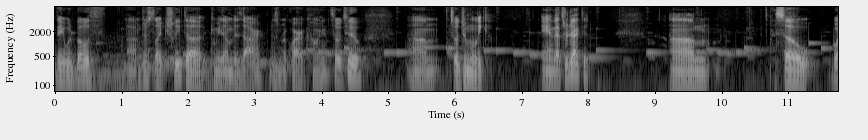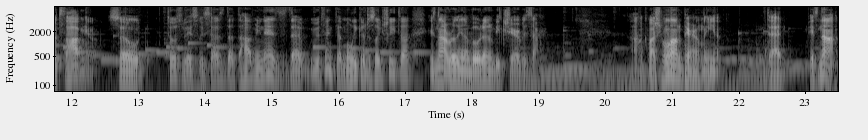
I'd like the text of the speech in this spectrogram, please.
they would both, um, just like Shchita can be done bizarre, doesn't require a Kohen, so too, um, so too Malika. And that's rejected. Um, so, what's the Havmina? So, Tosa basically says that the Havmina is that we would think that Malika, just like Shchita, is not really an Avoda and a big share of bizarre. Uh, Kamash Malan, apparently, that it's not.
